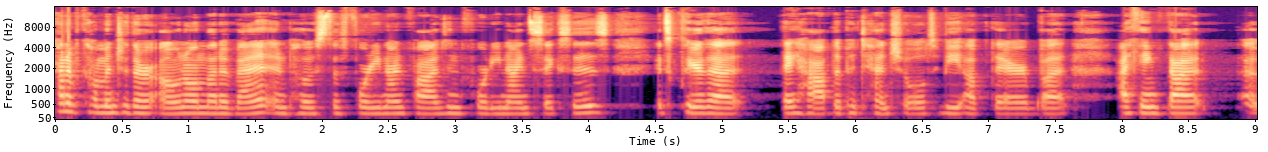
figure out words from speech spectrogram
kind of come into their own on that event and post the 49 fives and 49 sixes, it's clear that they have the potential to be up there. But I think that uh,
